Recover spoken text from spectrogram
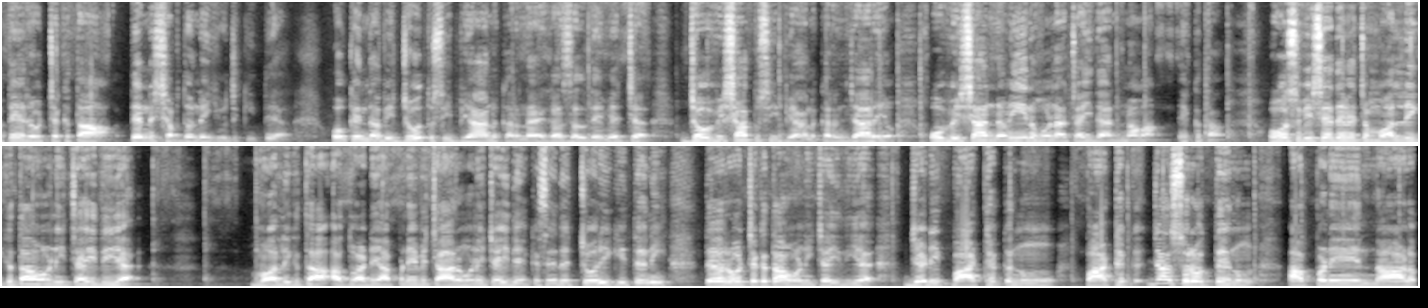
ਅਤੇ ਰੋਚਕਤਾ ਤਿੰਨ ਸ਼ਬਦ ਨੇ ਯੂਜ਼ ਕੀਤੇ ਆ। ਉਹ ਕਹਿੰਦਾ ਵੀ ਜੋ ਤੁਸੀਂ ਬਿਆਨ ਕਰਨਾ ਹੈ ਗਜ਼ਲ ਦੇ ਵਿੱਚ, ਜੋ ਵਿਸ਼ਾ ਤੁਸੀਂ ਬਿਆਨ ਕਰਨ ਜਾ ਰਹੇ ਹੋ, ਉਹ ਵਿਸ਼ਾ ਨਵੀਨ ਹੋਣਾ ਚਾਹੀਦਾ ਨਵਾਂ, ਇੱਕ ਤਾਂ। ਉਸ ਵਿਸ਼ੇ ਦੇ ਵਿੱਚ ਮੌਲਿਕਤਾ ਹੋਣੀ ਚਾਹੀਦੀ ਹੈ। ਮੌਲਿਕਤਾ ਆ ਤੁਹਾਡੇ ਆਪਣੇ ਵਿਚਾਰ ਹੋਣੇ ਚਾਹੀਦੇ ਕਿਸੇ ਦੇ ਚੋਰੀ ਕੀਤੇ ਨਹੀਂ, ਤੇ ਰੋਚਕਤਾ ਹੋਣੀ ਚਾਹੀਦੀ ਹੈ, ਜਿਹੜੀ ਪਾਠਕ ਨੂੰ, ਪਾਠਕ ਜਾਂ ਸਰੋਤੇ ਨੂੰ ਆਪਣੇ ਨਾਲ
